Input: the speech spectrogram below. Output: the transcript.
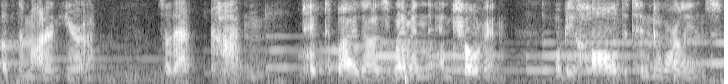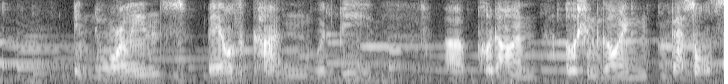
of the modern era. So that cotton picked by those women and children will be hauled to New Orleans. In New Orleans, bales of cotton would be uh, put on ocean going vessels.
